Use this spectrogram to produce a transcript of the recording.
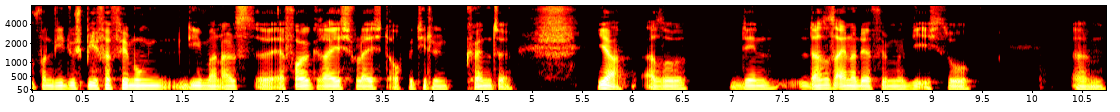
von Videospielverfilmungen, die man als äh, erfolgreich vielleicht auch betiteln könnte. Ja, also den, das ist einer der Filme, die ich so ähm,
